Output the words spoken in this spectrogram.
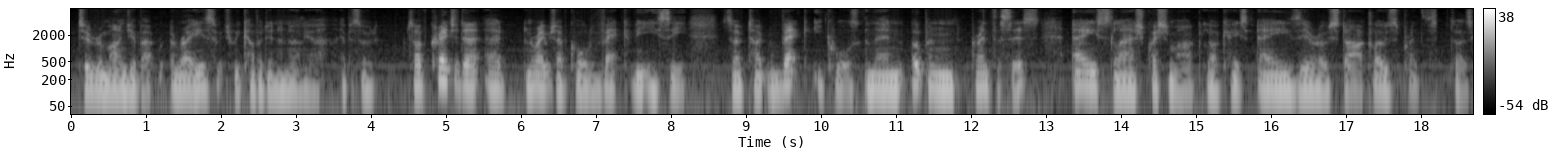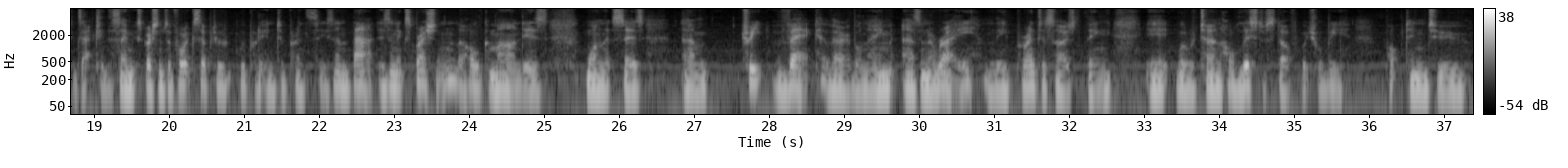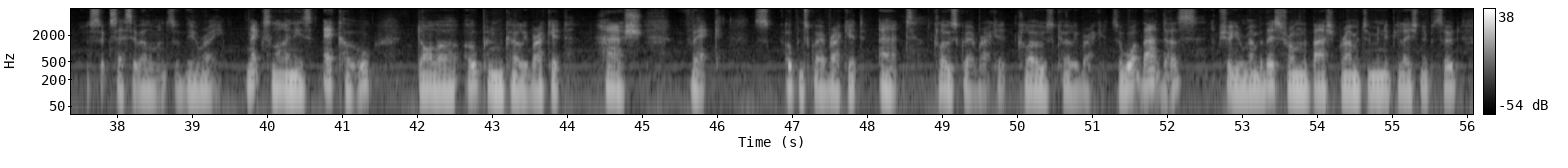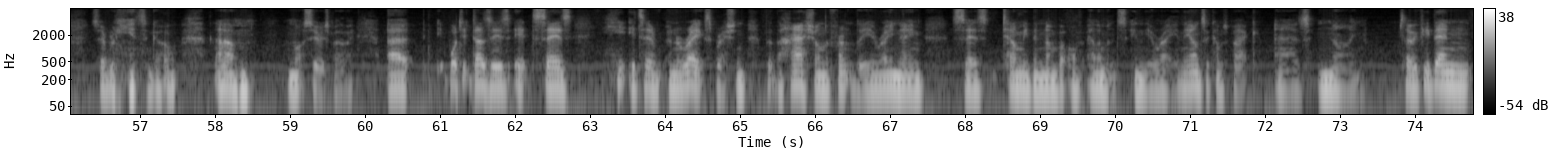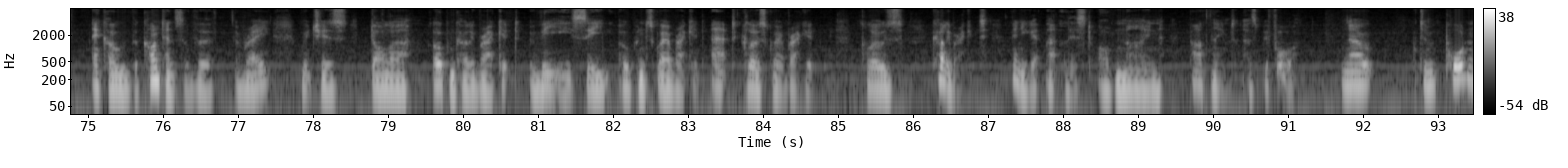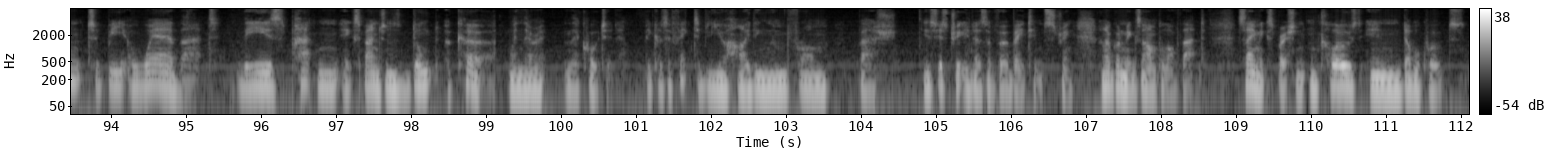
to remind you about arrays, which we covered in an earlier episode. So I've created a, a an array which I've called vec vec. So I've typed vec equals and then open parenthesis a slash question mark lowercase a zero star close parenthesis. So it's exactly the same expression as before, except we, we put it into parentheses. And that is an expression. The whole command is one that says um, treat vec, variable name, as an array. The parenthesized thing it will return a whole list of stuff which will be popped into successive elements of the array. Next line is echo dollar open curly bracket hash vec open square bracket at close square bracket close curly bracket. So what that does, I'm sure you remember this from the bash parameter manipulation episode several years ago. Um, I'm not serious by the way. Uh, what it does is it says it's a, an array expression, but the hash on the front of the array name says, Tell me the number of elements in the array. And the answer comes back as 9. So if you then echo the contents of the array, which is dollar open curly bracket VEC open square bracket at close square bracket close curly bracket, then you get that list of nine path names as before. Now, it's important to be aware that these pattern expansions don't occur when they're they're quoted because effectively you're hiding them from bash. It's just treated as a verbatim string. And I've got an example of that. Same expression enclosed in double quotes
